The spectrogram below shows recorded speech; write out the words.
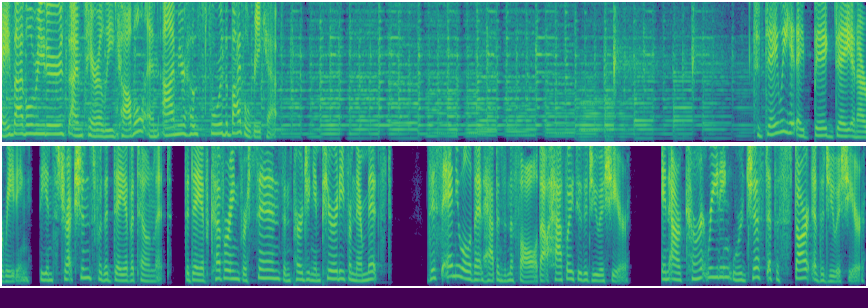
Hey, Bible readers, I'm Tara-Leigh Cobble, and I'm your host for the Bible Recap. Today, we hit a big day in our reading the instructions for the Day of Atonement, the day of covering for sins and purging impurity from their midst. This annual event happens in the fall, about halfway through the Jewish year. In our current reading, we're just at the start of the Jewish year,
